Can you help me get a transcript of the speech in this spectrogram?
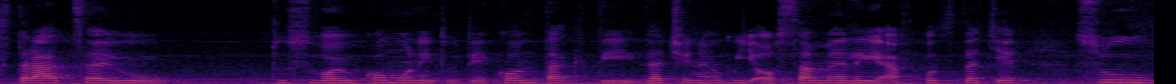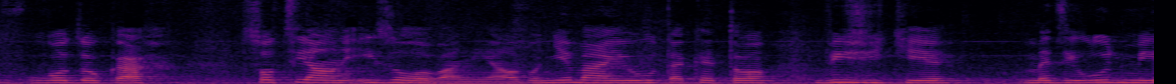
strácajú tú svoju komunitu, tie kontakty, začínajú byť osamelí a v podstate sú v úvodzovkách sociálne izolovaní alebo nemajú takéto vyžitie medzi ľuďmi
